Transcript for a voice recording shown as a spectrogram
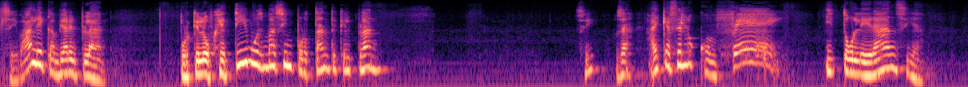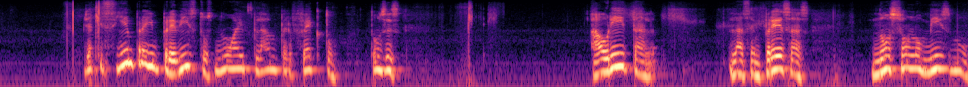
se vale cambiar el plan, porque el objetivo es más importante que el plan. ¿Sí? O sea, hay que hacerlo con fe y tolerancia ya que siempre hay imprevistos, no hay plan perfecto. Entonces, ahorita las empresas no son lo mismo.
